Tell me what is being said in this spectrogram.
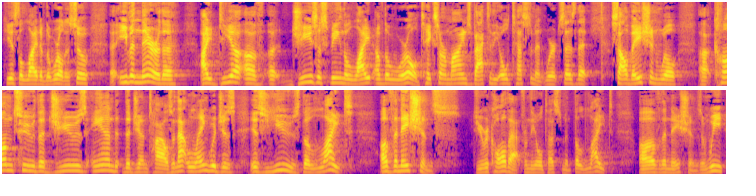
He is the light of the world. And so, uh, even there, the idea of uh, Jesus being the light of the world takes our minds back to the Old Testament, where it says that salvation will uh, come to the Jews and the Gentiles. And that language is, is used, the light of the nations. Do you recall that from the Old Testament? The light of the nations. And we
